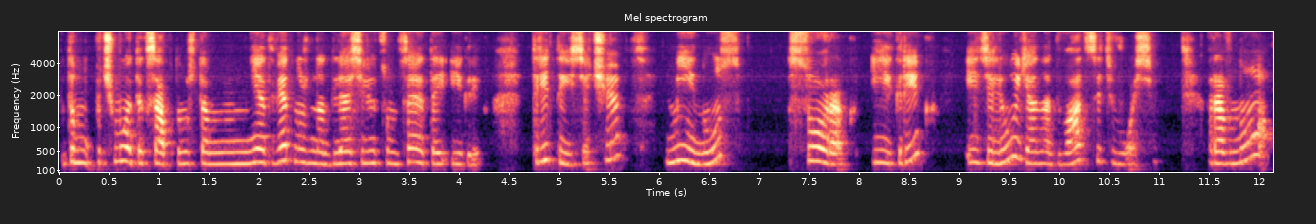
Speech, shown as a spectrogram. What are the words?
потому, почему от x? Потому что мне ответ нужно для силициум c, это y. 3000 минус 40y и делю я на 28 равно,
